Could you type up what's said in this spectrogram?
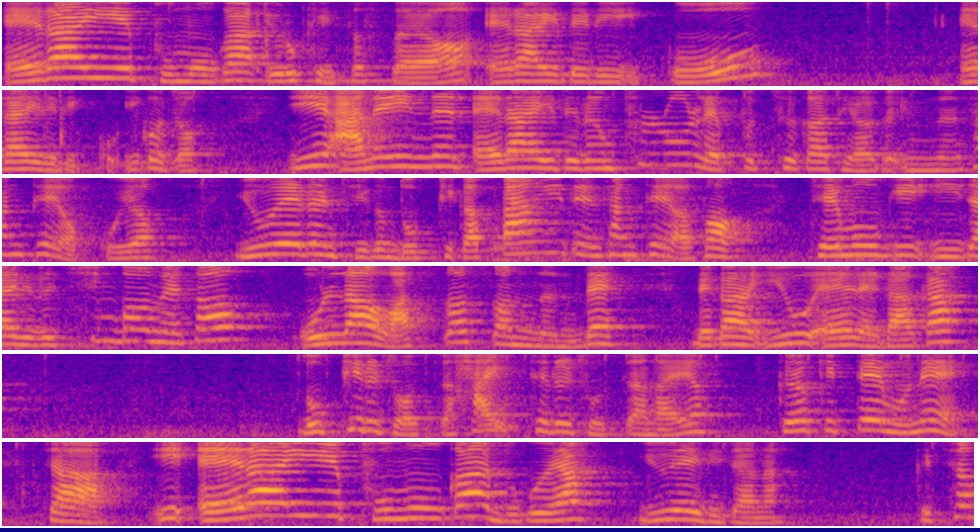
LI의 부모가 이렇게 있었어요. LI들이 있고 LI들이 있고 이거죠. 이 안에 있는 LI들은 플로 레프트가 되어져 있는 상태였고요. UL은 지금 높이가 빵이 된 상태여서 제목이 이 자리를 침범해서 올라왔었었는데 내가 UL에다가 높이를 줬죠. 하이트를 줬잖아요. 그렇기 때문에 자, 이 LI의 부모가 누구야? UL이잖아. 그쵸?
